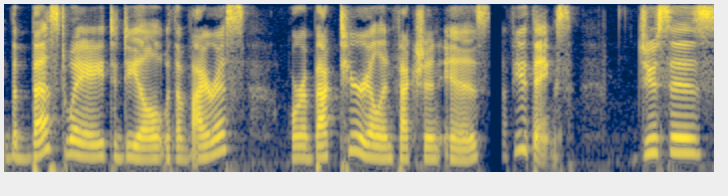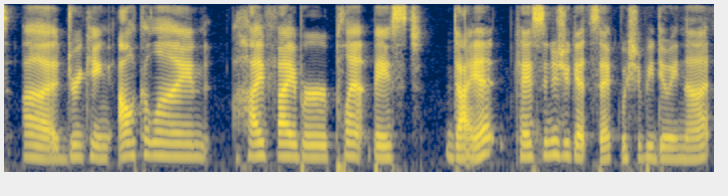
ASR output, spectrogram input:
the best way to deal with a virus or a bacterial infection is a few things juices, uh, drinking alkaline, high fiber, plant based diet. Okay, as soon as you get sick, we should be doing that.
